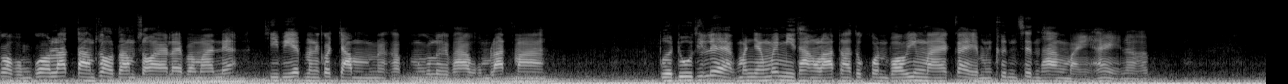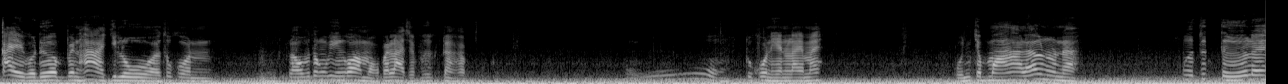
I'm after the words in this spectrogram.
ก็ผมก็ลัดตามซอกตามซอยอะไรประมาณเนี้ย GPS มันก็จำนะครับ มันก็เลยพาผมลัดมา เปิดดูที่แรกมันยังไม่มีทางลัดนะทุกคนพอวิ่งมาใกล้มันขึ้นเส้นทางใหม่ให้นะครับ ใกล้กว่าเดิมเป็นห้ากิโลอะทุกคน เราต้องวิ่งอ้อมออกไปราชพฤกษ์นะครับโอ้ทุกคนเห็นอะไรไหมฝนจะมาแล้วนู่นนะมืดตื้อเลย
